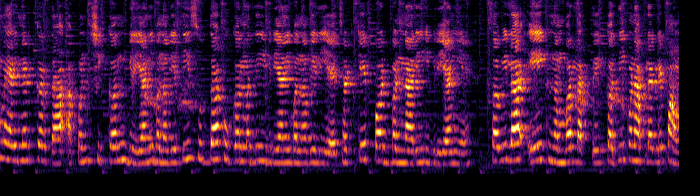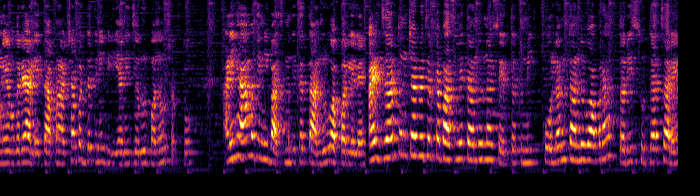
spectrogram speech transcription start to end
मॅरिनेट करता आपण चिकन बिर्याणी बनवली आहे. तीसुद्धा कुकरमधली ही बिर्याणी बनवलेली आहे. झटके पट बनणारी ही बिर्याणी आहे. चवीला एक नंबर लागते. कधी पण आपल्याकडे पाहुणे वगैरे आले तर आपण अशा पद्धतीने बिर्याणी जरूर बनवू शकतो. आणि ह्यामध्ये मी बासमतीचा तांदूळ वापरलेला आहे. आणि जर तुमच्याकडे जर का बासमती तांदूळ नसेल तर तुम्ही कोलम तांदूळ वापरा तरी सुद्धा चालेल.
